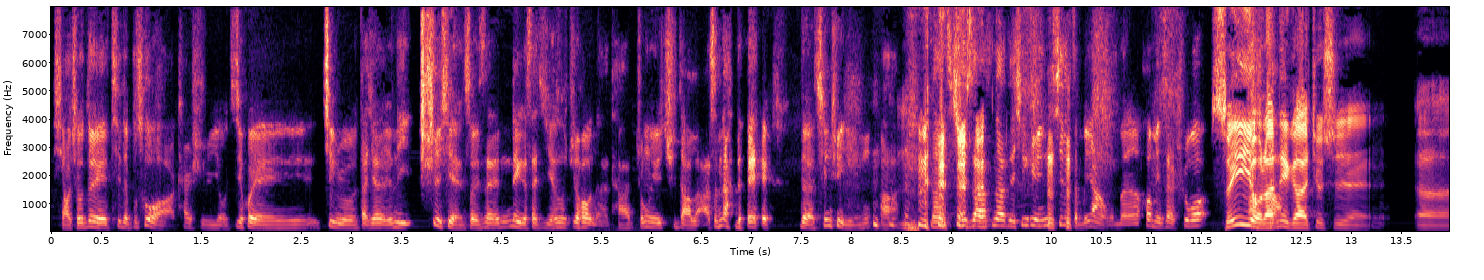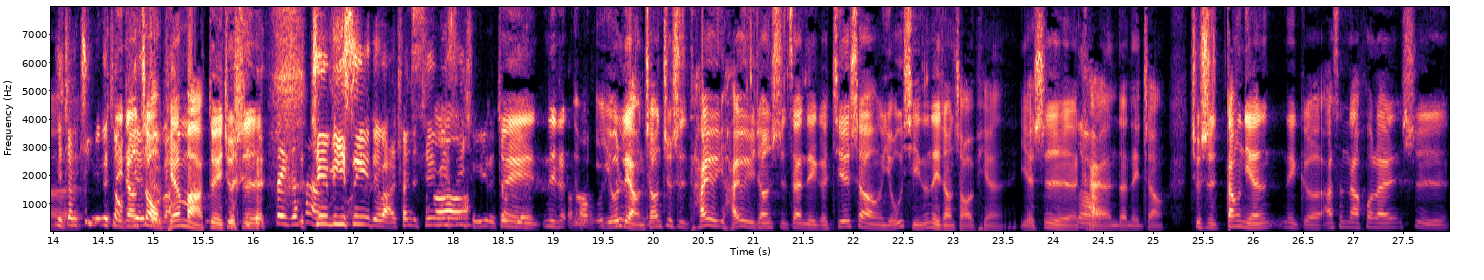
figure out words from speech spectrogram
小球队踢得不错，开始有机会进入大家的人力视线，所以在那个赛季结束之后呢，他终于去到了阿森纳队的青训营啊。那这次阿森纳队青训营踢得怎么样？我们后面再说。所以有了那个就是呃那张著名的 那张照片嘛，对，就是 JVC 对吧？穿着 JVC 球衣的照片。对，那张有两张，就是还有还有一张是在那个街上游行的那张照片，也是凯恩的那张，就是当年那个阿森纳后来是。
